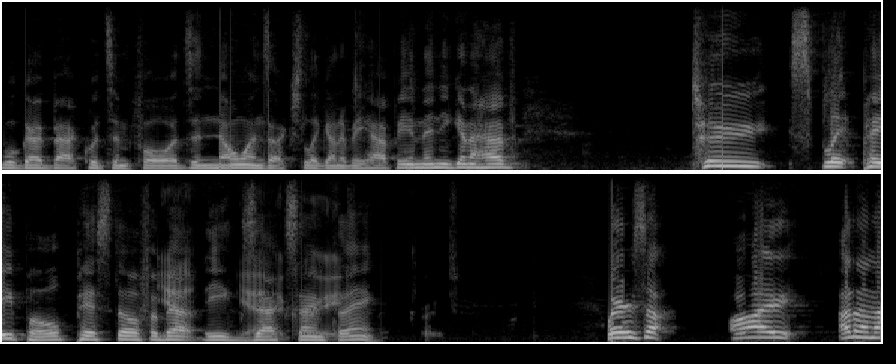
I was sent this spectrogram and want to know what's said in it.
will go backwards and forwards, and no one's actually going to be happy. And then you're going to have two split people pissed off Yeah, about the yeah, exact same thing. Agreed. Whereas uh, I, I, don't know.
